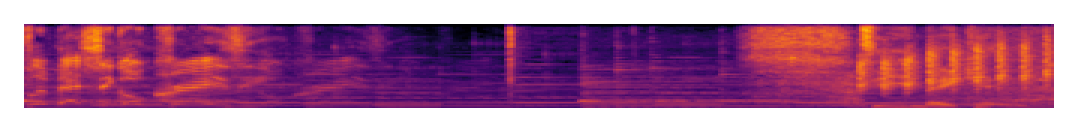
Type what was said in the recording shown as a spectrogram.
flip that shit go crazy. T May K.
